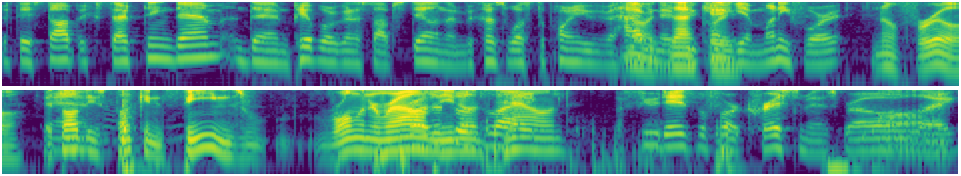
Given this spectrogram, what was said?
if they stop accepting them, then people are gonna stop stealing them because what's the point of even having it if you can't get money for it? No, for real. It's all these fucking fiends rolling around, this you know, like- town. A few days before Christmas, bro. Oh, like,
